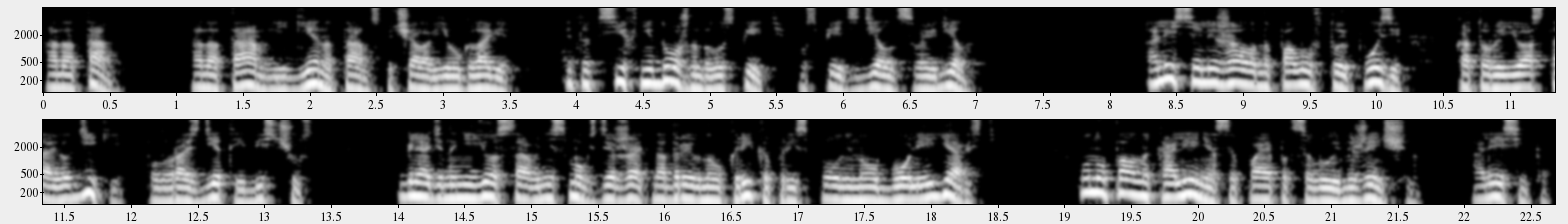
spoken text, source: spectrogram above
Она там. Она там, и Гена там, стучала в его голове. Этот псих не должен был успеть, успеть сделать свое дело. Олеся лежала на полу в той позе, в которой ее оставил Дикий, полураздетый и без чувств. Глядя на нее, Сава не смог сдержать надрывного крика, преисполненного боли и ярости. Он упал на колени, осыпая поцелуями женщину. «Олесенька!»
